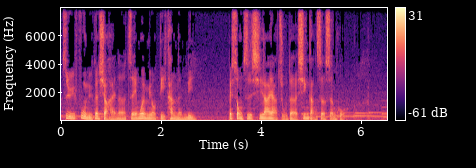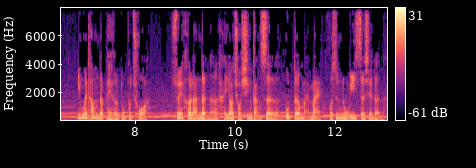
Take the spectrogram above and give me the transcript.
至于妇女跟小孩呢，则因为没有抵抗能力，被送至西拉雅族的新港社生活。因为他们的配合度不错啊，所以荷兰人呢还要求新港社人不得买卖或是奴役这些人啊，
